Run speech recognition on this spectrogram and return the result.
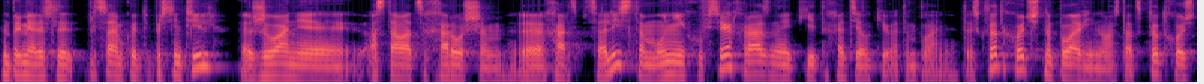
Например, если представим какой-то персентиль, желание оставаться хорошим э, хард-специалистом, у них у всех разные какие-то хотелки в этом плане. То есть кто-то хочет наполовину остаться, кто-то хочет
